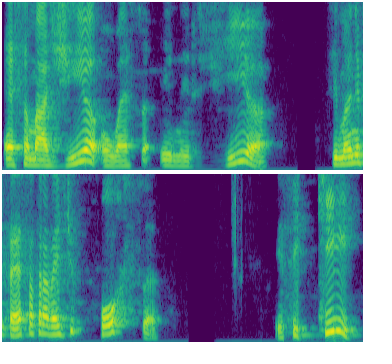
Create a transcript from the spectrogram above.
Essa magia ou essa energia se manifesta através de força. Esse ki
